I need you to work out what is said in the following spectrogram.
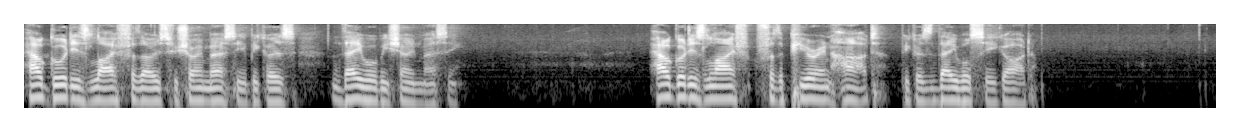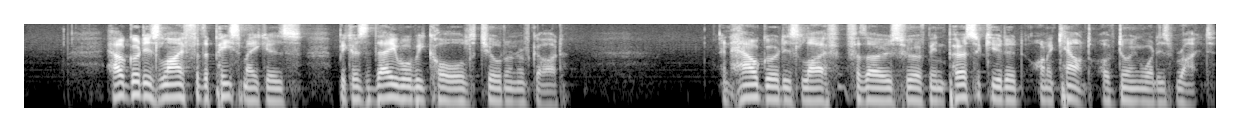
How good is life for those who show mercy, because they will be shown mercy. How good is life for the pure in heart, because they will see God. How good is life for the peacemakers, because they will be called children of God. And how good is life for those who have been persecuted on account of doing what is right,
